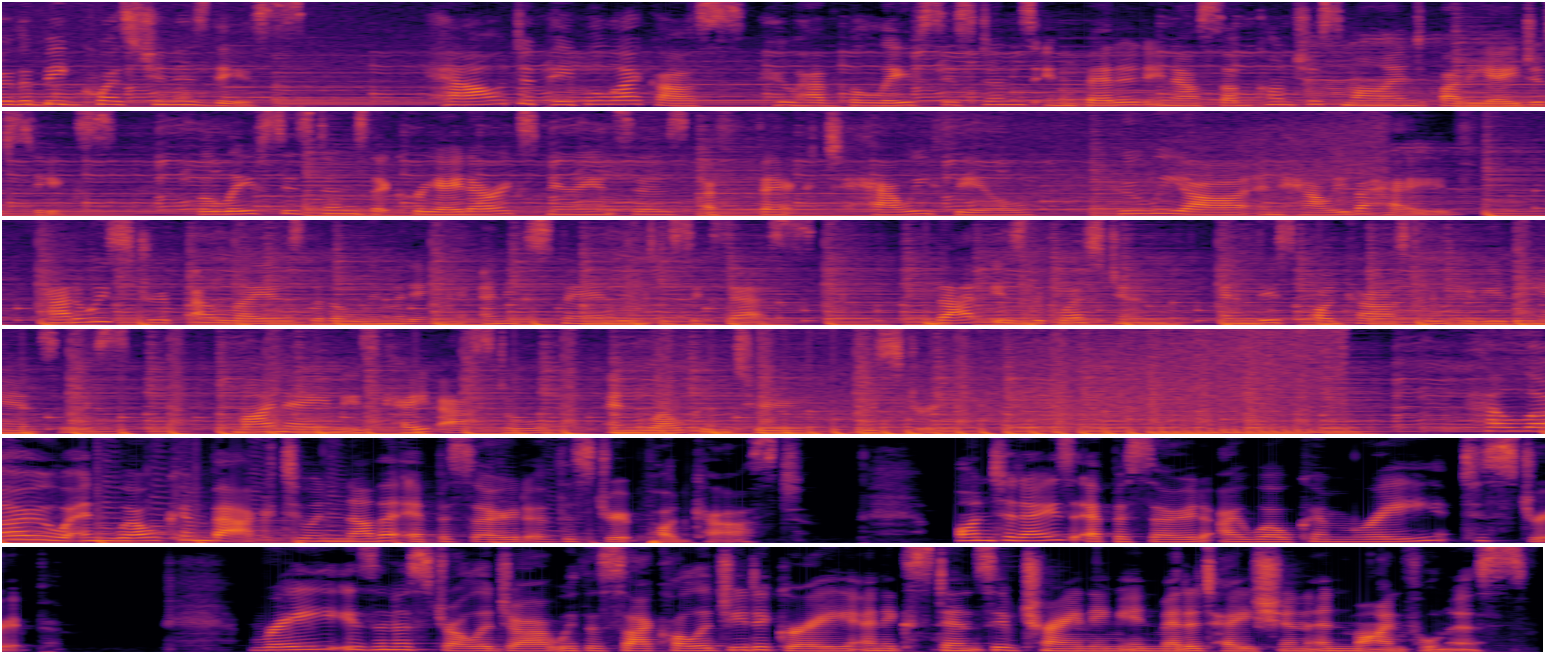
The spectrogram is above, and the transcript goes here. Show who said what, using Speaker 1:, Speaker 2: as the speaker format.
Speaker 1: So the big question is this How do people like us, who have belief systems embedded in our subconscious mind by the age of six, belief systems that create our experiences, affect how we feel, who we are, and how we behave, how do we strip our layers that are limiting and expand into success? That is the question, and this podcast will give you the answers. My name is Kate Astill, and welcome to The. Hello, and welcome back to another episode of the Strip podcast. On today's episode, I welcome Rhi to Strip. Rhi is an astrologer with a psychology degree and extensive training in meditation and mindfulness.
